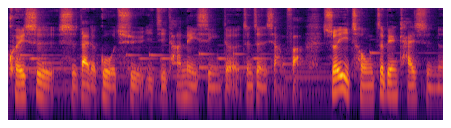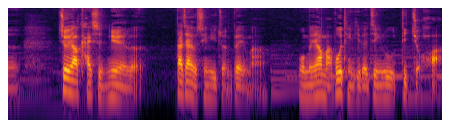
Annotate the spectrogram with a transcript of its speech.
窥视时代的过去以及他内心的真正想法。所以从这边开始呢，就要开始虐了。大家有心理准备吗？我们要马不停蹄的进入第九话。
